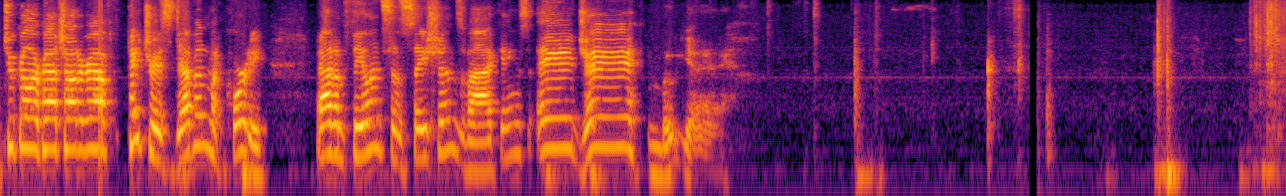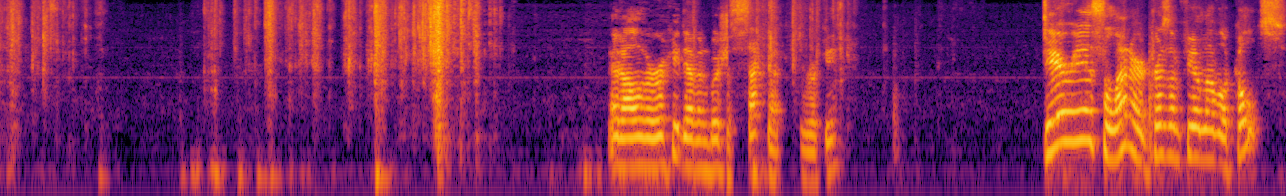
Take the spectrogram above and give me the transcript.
Two color patch autograph, Patriots, Devin McCourty. Adam Thielen, Sensations, Vikings, AJ Bouye. Ed Oliver rookie, Devin Bush second rookie. Darius Leonard, Prism Field Level Colts.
